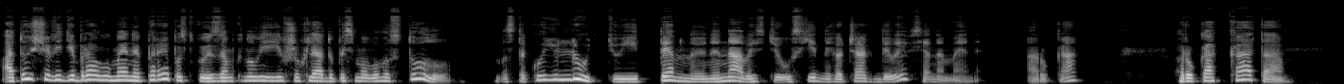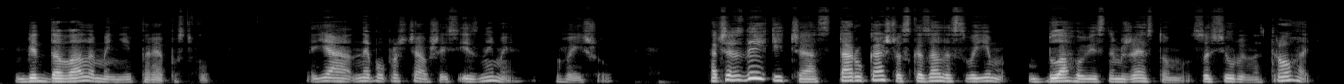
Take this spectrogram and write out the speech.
А той, що відібрав у мене перепустку і замкнув її в шухляду письмового столу, з такою люттю і темною ненавистю у східних очах дивився на мене, а рука, рука ката віддавала мені перепустку. Я, не попрощавшись із ними, вийшов. А через деякий час та рука, що сказала своїм благовісним жестом Сосюрина трогать,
